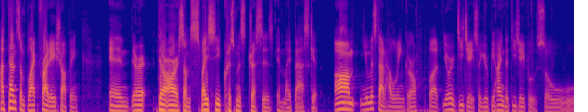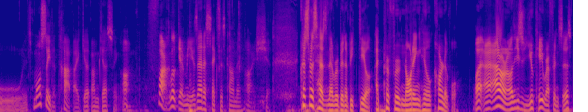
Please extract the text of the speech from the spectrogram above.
I've done some Black Friday shopping and there there are some spicy Christmas dresses in my basket. Um, you missed out Halloween girl, but you're a DJ, so you're behind the DJ booth, so it's mostly the top. I get, I'm guessing. Ah, Fuck, look at me. Is that a sexist comment? Oh, shit. Christmas has never been a big deal. I prefer Notting Hill Carnival. What? I, I don't know. These are UK references.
